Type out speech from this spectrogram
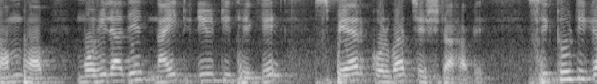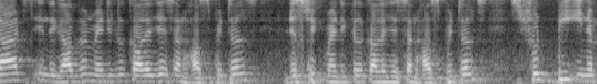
সম্ভব, মহিলাদের নাইট ডিউটি থেকে স্পেয়ার করবার চেষ্টা হবে। Security guards in the government medical colleges and hospitals district medical colleges and hospitals should be in a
